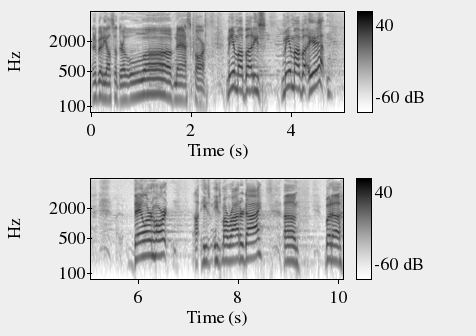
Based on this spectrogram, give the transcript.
Anybody else out there love NASCAR? Me and my buddies, me and my buddy, yeah, Dale Earnhardt, uh, he's, he's my ride or die. Um, but uh,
